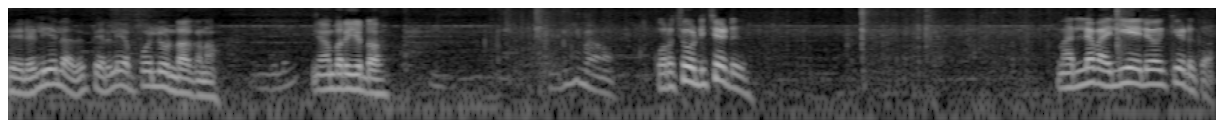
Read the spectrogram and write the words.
തിരളിയല്ല അത് തെരളി എപ്പോഴും ഉണ്ടാക്കണം. ഞാൻ പറയട്ടോ. കുറച്ച് ഒടിച്ചെട്. നല്ല വലിയ ഇലയൊക്കെ എടുക്കാം.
